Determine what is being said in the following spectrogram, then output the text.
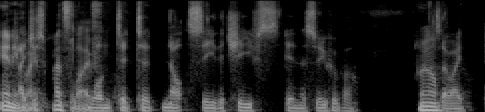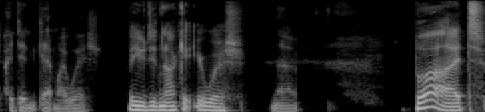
anyway, I just that's life. Wanted to not see the Chiefs in the Super Bowl, well, so I I didn't get my wish. But You did not get your wish. No, but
